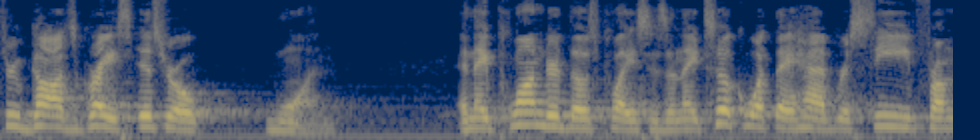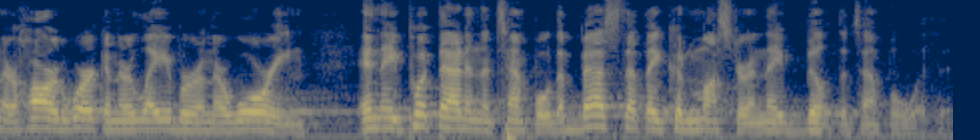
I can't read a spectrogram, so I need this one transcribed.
through God's grace, Israel won. And they plundered those places and they took what they had received from their hard work and their labor and their warring and they put that in the temple, the best that they could muster, and they built the temple with it.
